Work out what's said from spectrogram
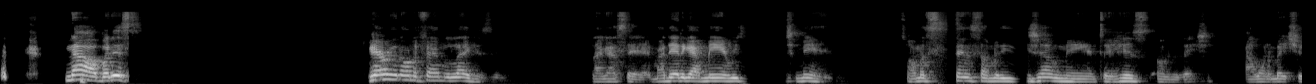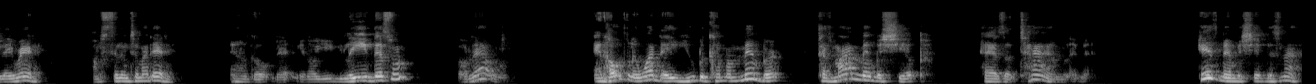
no, but it's carrying on the family legacy. Like I said, my daddy got men rich men. So I'm gonna send some of these young men to his organization. I want to make sure they ready. I'm sending to my daddy. And I'll go, you know, you leave this one, go to that one. And hopefully one day you become a member, because my membership has a time limit. His membership does not.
